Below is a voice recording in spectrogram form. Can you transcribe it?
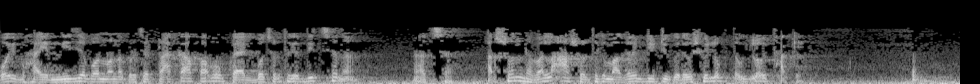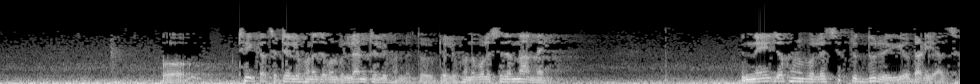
ওই ভাই নিজে বর্ণনা করেছে, টাকা পাবো, কয়েক বছর থেকে দিচ্ছে না। আচ্ছা আর সন্ধ্যাবেলা আসর থেকে মাগরে ডিউটি করে তো ওইগুলো থাকে। ও, ঠিক আছে, টেলিফোনে যেমন ল্যান্ড টেলিফোনে, তো টেলিফোনে বলেছে যে না, নেই। নেই যখন বলেছে, একটু দূরে গিয়েও দাঁড়িয়ে আছে।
